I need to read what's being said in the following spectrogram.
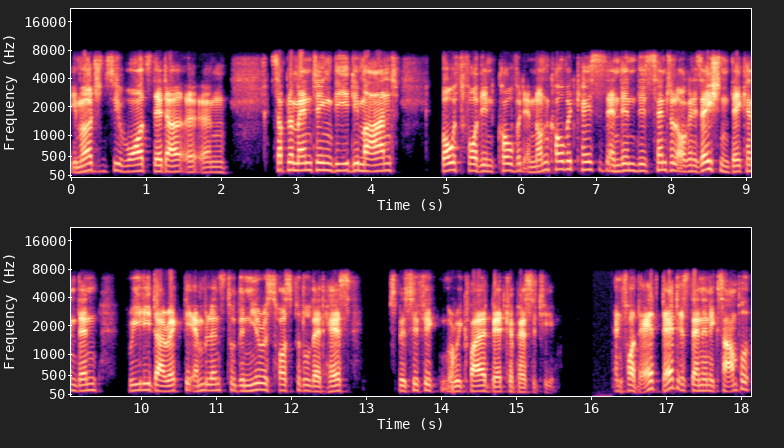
emergency wards that are uh, um, supplementing the demand both for the COVID and non-COVID cases. And in this central organization, they can then really direct the ambulance to the nearest hospital that has specific required bed capacity. And for that, that is then an example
